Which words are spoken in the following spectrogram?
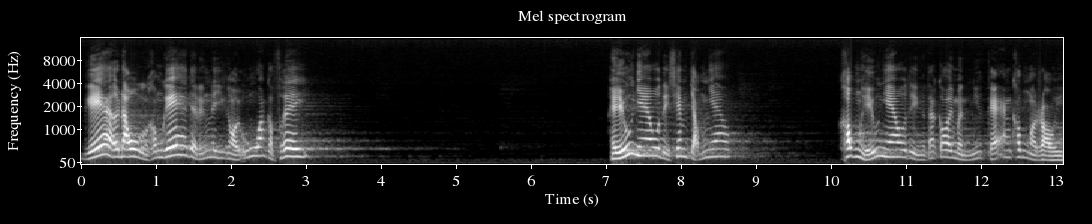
Ghé ở đâu còn không ghé thì đừng đi ngồi uống quán cà phê. Hiểu nhau thì xem trọng nhau. Không hiểu nhau thì người ta coi mình như kẻ ăn không mà rồi.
